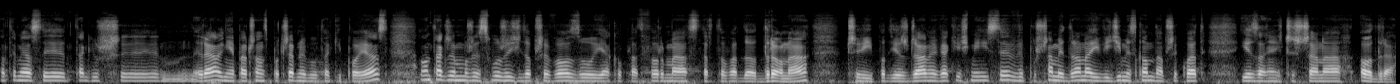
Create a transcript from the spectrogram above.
natomiast y, tak już y, realnie patrząc, potrzebny był taki pojazd. On także może służyć do przewozu jako platforma startowa do drona, czyli podjeżdżamy w jakieś miejsce, wypuszczamy drona i widzimy skąd na przykład jest zanieczyszczana Odra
